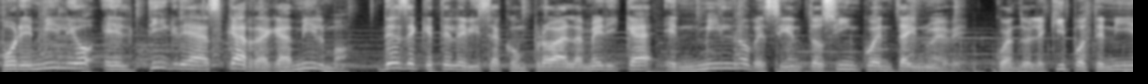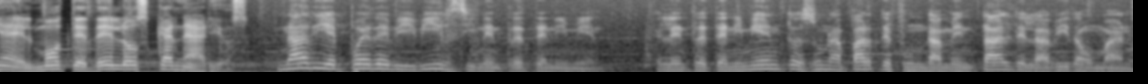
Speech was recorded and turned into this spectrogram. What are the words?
por Emilio el Tigre Azcárraga Milmo, desde que Televisa compró al América en 1959, cuando el equipo tenía el mote de los Canarios. Nadie puede vivir sin entretenimiento. El entretenimiento es una parte fundamental de la vida humana.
